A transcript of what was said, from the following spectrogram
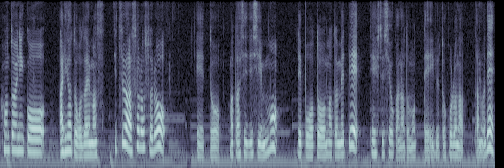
本当にこうありがとうございます。実はそろそろえーと、私自身もレポートをまとめて提出しようかなと思っているところだったので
